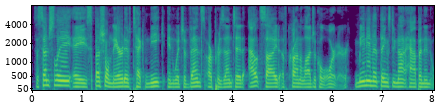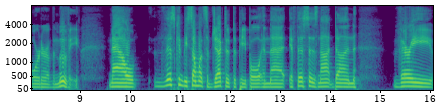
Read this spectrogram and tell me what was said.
it's essentially a special narrative technique in which events are presented outside of chronological order, meaning that things do not happen in order of the movie. Now, this can be somewhat subjective to people in that if this is not done very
